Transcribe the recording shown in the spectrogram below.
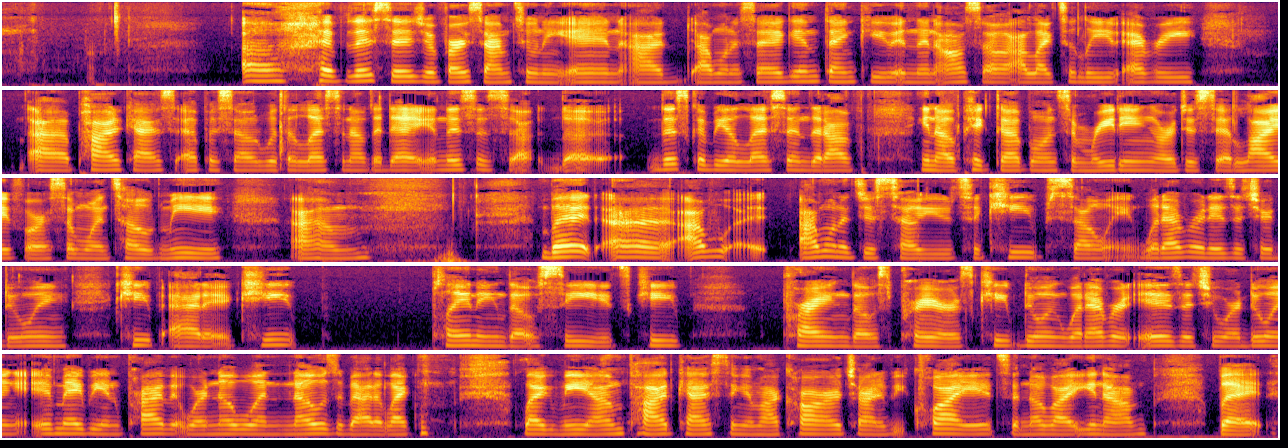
Uh, if this is your first time tuning in, I I want to say again thank you, and then also I like to leave every uh, podcast episode with a lesson of the day, and this is uh, the this could be a lesson that I've you know picked up on some reading or just at life or someone told me, um, but uh, I. I want to just tell you to keep sowing. Whatever it is that you're doing, keep at it. Keep planting those seeds. Keep praying those prayers. Keep doing whatever it is that you are doing. It may be in private where no one knows about it like like me. I'm podcasting in my car trying to be quiet so nobody, you know, but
